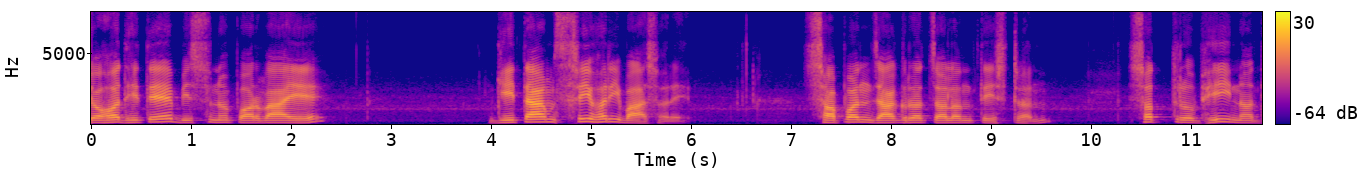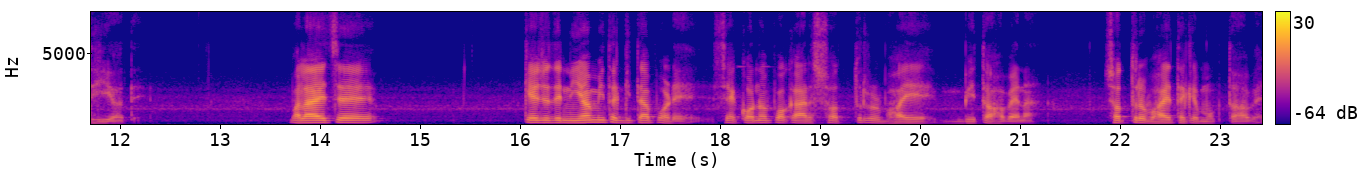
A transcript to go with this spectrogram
জহধিতে বিষ্ণু পর্বায়ে গীতাম শ্রীহরি বাসরে স্বপন জাগ্র চলন তিষ্ঠন শত্রু ভি ন ধীয়তে বলা হয়েছে, কেউ যদি নিয়মিত গীতা পড়ে, সে কোনো প্রকার শত্রুর ভয়ে ভীত হবে না, শত্রু ভয় থেকে মুক্ত হবে।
